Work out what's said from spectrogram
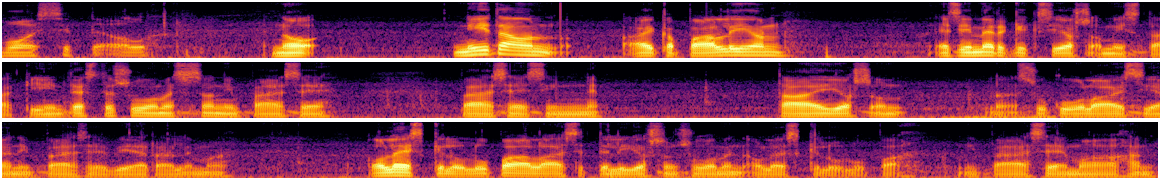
voisi sitten olla? No, niitä on aika paljon. Esimerkiksi jos omistaa kiinteistö Suomessa, niin pääsee, pääsee sinne. Tai jos on sukulaisia, niin pääsee vierailemaan. Oleskelulupalaiset, eli jos on Suomen oleskelulupa, niin pääsee maahan.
